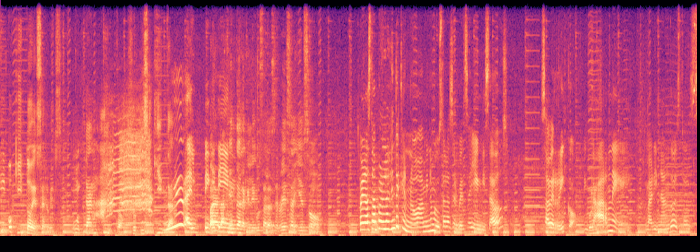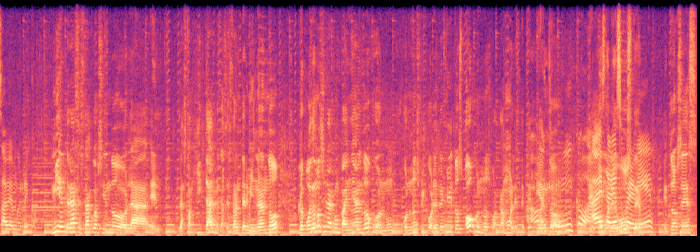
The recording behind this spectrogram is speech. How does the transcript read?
un poquito de cerveza, un tantito, su pizquita. El Para la piquitín. gente a la que le gusta la cerveza y eso hasta para la gente que no, a mí no me gusta la cerveza y en guisados, sabe rico. En Bueno. carne, marinando, esto sabe muy rico. Mientras se está cociendo la- el- las fajitas, mientras se están terminando, lo podemos ir acompañando con, un- con unos frijoles refritos o con unos guacamoles, dependiendo qué rico. de Ah, cómo le guste. bien. Entonces,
